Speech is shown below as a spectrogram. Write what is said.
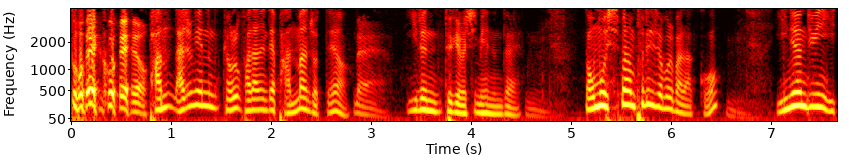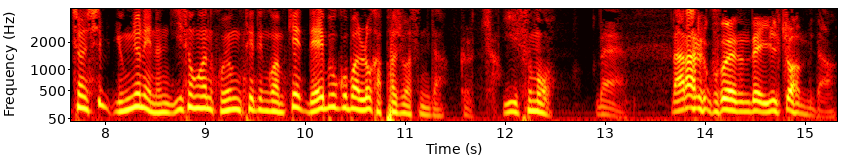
또 해고해요. 반 나중에는 결국 받았는데 반만 줬대요. 네. 일은 되게 열심히 했는데 음. 너무 심한 푸대접을 받았고 2년 뒤인 2016년에는 이성환, 고영태 등과 함께 내부 고발로 갚아주었습니다. 그렇죠. 이수모 네. 나라를 구했는데 일조합니다.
